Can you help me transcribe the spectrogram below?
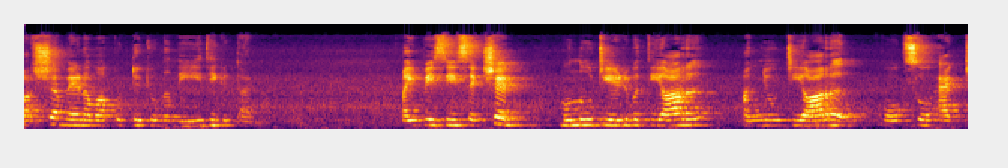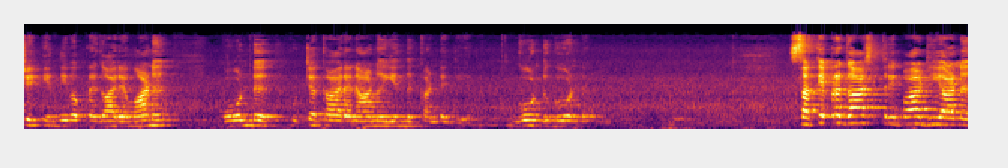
വർഷം വേണം ആ കുട്ടിക്കൊന്ന് നീതി കിട്ടാൻ? ഐ പി സി സെക്ഷൻ മുന്നൂറ്റി എഴുപത്തി ആറ് അഞ്ഞൂറ്റി ആറ് പോക്സോ ആക്ട് എന്നിവ പ്രകാരമാണ് ഗോണ്ട് കുറ്റക്കാരനാണ് എന്ന് കണ്ടെത്തിയത്. ഗോണ്ട് ഗോണ്ട്. സത്യപ്രകാശ് ത്രിപാഠിയാണ്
